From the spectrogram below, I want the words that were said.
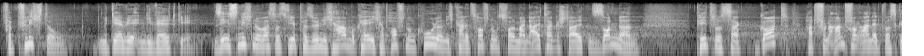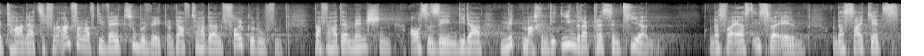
Verpflichtung, mit der wir in die Welt gehen. Sie ist nicht nur was, was wir persönlich haben, okay, ich habe Hoffnung, cool und ich kann jetzt hoffnungsvoll meinen Alltag gestalten, sondern Petrus sagt, Gott hat von Anfang an etwas getan. Er hat sich von Anfang an auf die Welt zubewegt und dafür hat er ein Volk gerufen. Dafür hat er Menschen auszusehen, die da mitmachen, die ihn repräsentieren. Und das war erst Israel und das seid jetzt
